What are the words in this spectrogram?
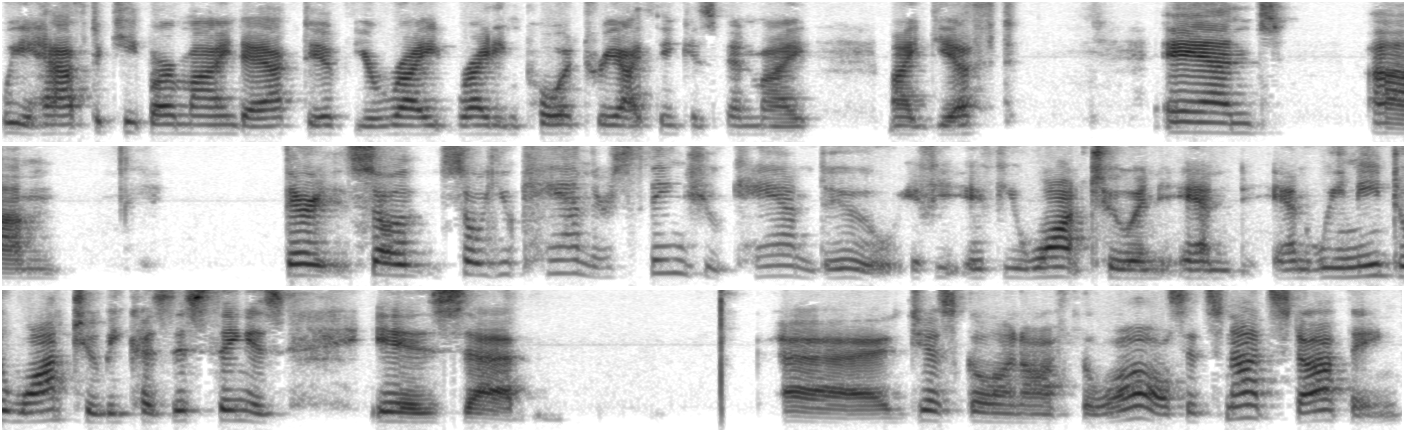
We have to keep our mind active. You're right. Writing poetry, I think, has been my my gift. And um, there, so so you can. There's things you can do if you if you want to, and and and we need to want to because this thing is is uh, uh, just going off the walls. It's not stopping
